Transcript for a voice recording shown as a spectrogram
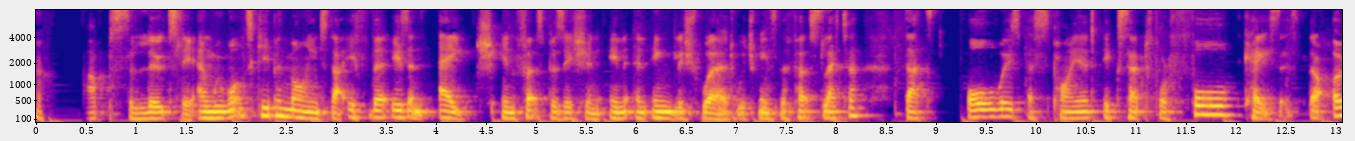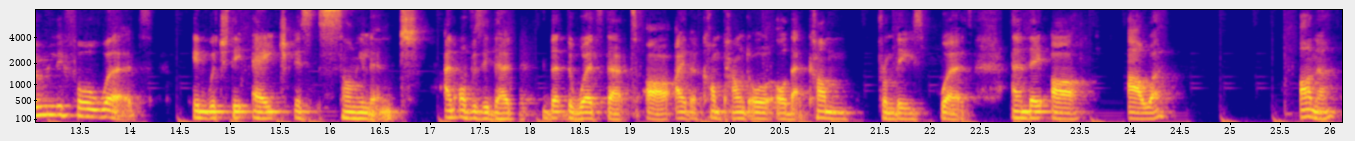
Absolutely. And we want to keep in mind that if there is an H in first position in an English word, which means the first letter, that's always aspired except for four cases. There are only four words in which the H is silent. And obviously, the, the words that are either compound or, or that come from these words. And they are hour, honor,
